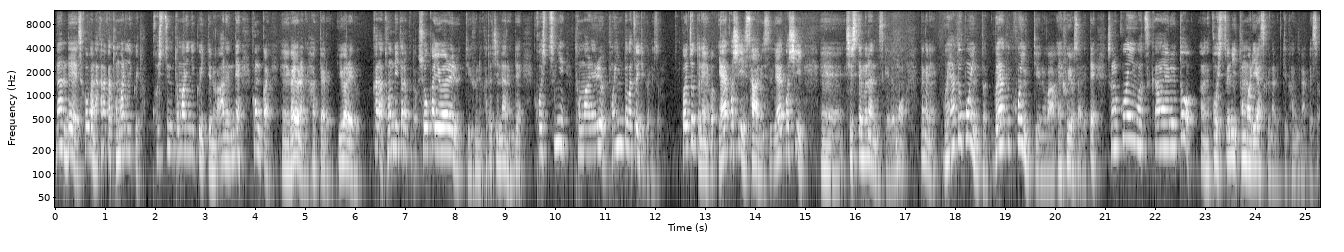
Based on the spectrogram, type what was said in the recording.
なんで、そこがなかなか泊まりにくいと。個室に泊まりにくいっていうのがあるんで、今回、えー、概要欄に貼ってある URL から飛んでいただくと、紹介 URL っていう風な形になるんで、個室に泊まれるポイントがついてくるんですよ。これちょっとね、ややこしいサービス、ややこしい、えー、システムなんですけれども、なんかね、500ポイント、500コインっていうのが付与されて、そのコインを使えると、あの個室に泊まりやすくなるっていう感じなんですよ。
